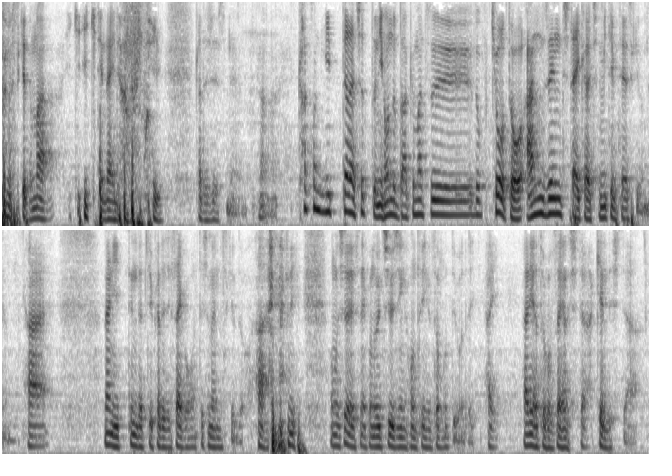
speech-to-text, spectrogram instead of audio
いますけどまあ生き生きてないだろうなっていう形ですね。過去に行ったらちょっと日本の幕末の京都安全地帯からちょっと見てみたいですけどね。はい。何言ってんだっていう形で最後終わってしまいますけど、はい。面白いですね。この宇宙人が本当にいると思っている話題。はい。ありがとうございました。ケンでした。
